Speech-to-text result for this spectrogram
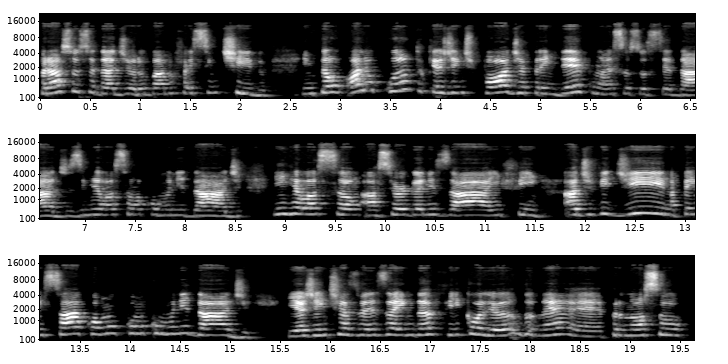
para a sociedade iorubá não faz sentido. Então, olha o quanto que a gente pode aprender com essas sociedades em relação à comunidade, em relação a se organizar, enfim, a dividir, a pensar como, como comunidade. E a gente às vezes ainda fica olhando né, é, para o nosso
